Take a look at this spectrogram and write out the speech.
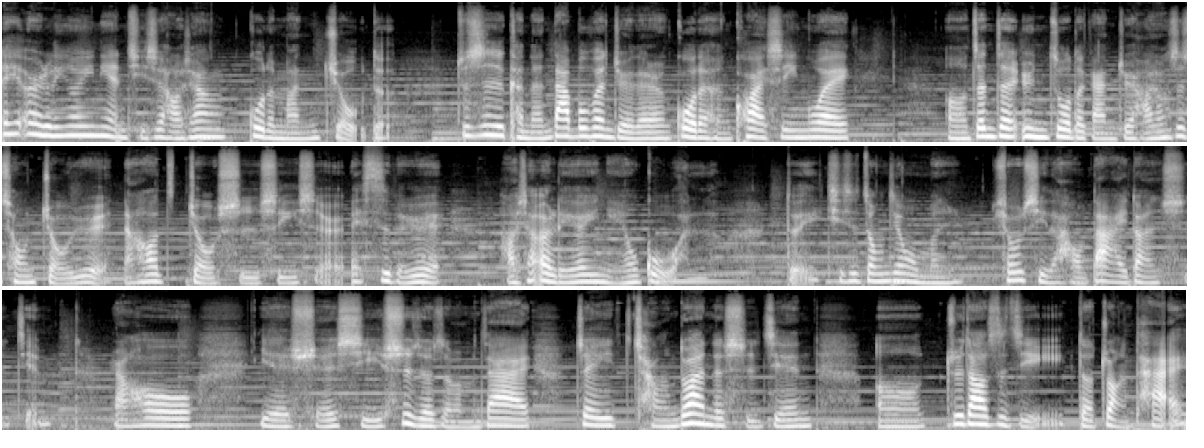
哎，二零二一年其实好像过得蛮久的。就是可能大部分觉得人过得很快，是因为。嗯，真正运作的感觉好像是从九月，然后九十、十一、十二，哎，四个月，好像二零二一年又过完了。对，其实中间我们休息了好大一段时间，然后也学习试着怎么在这一长段的时间。嗯，知道自己的状态，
